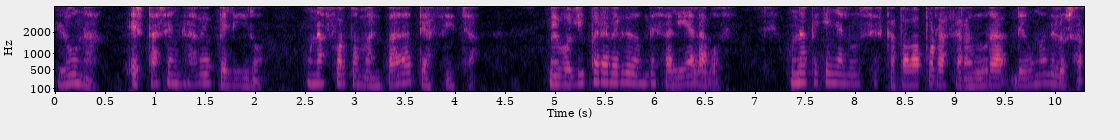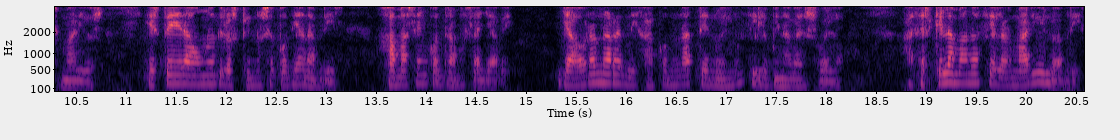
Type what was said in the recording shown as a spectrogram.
Luna, estás en grave peligro. Una forma malvada te acecha. Me volví para ver de dónde salía la voz. Una pequeña luz se escapaba por la cerradura de uno de los armarios. Este era uno de los que no se podían abrir. Jamás encontramos la llave y ahora una rendija con una tenue luz iluminaba el suelo. Acerqué la mano hacia el armario y lo abrí.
